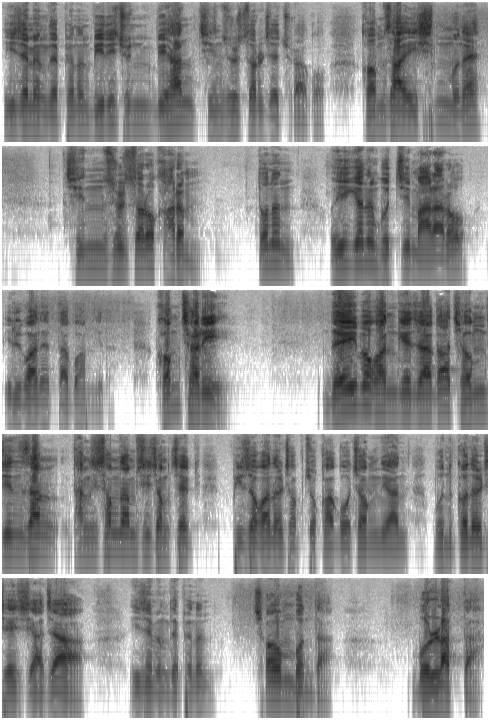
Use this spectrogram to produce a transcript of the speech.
이재명 대표는 미리 준비한 진술서를 제출하고 검사의 신문에 진술서로 가름 또는 의견을 묻지 마라로 일관했다고 합니다. 검찰이 네이버 관계자가 정진상 당시 성남시 정책 비서관을 접촉하고 정리한 문건을 제시하자 이재명 대표는 처음 본다, 몰랐다,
